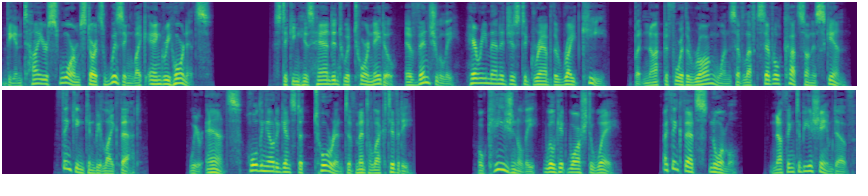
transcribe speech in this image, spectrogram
the entire swarm starts whizzing like angry hornets. Sticking his hand into a tornado, eventually, Harry manages to grab the right key, but not before the wrong ones have left several cuts on his skin. Thinking can be like that. We're ants holding out against a torrent of mental activity. Occasionally, we'll get washed away. I think that's normal. Nothing to be ashamed of.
